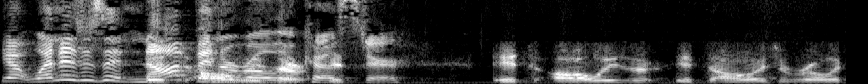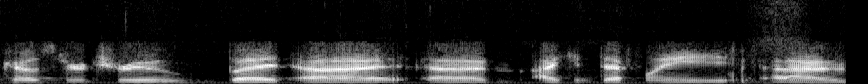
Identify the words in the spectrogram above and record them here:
yeah. When has it not been a roller it's- coaster? It's always it's always a roller coaster, true, but uh, uh, I can definitely. Uh,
